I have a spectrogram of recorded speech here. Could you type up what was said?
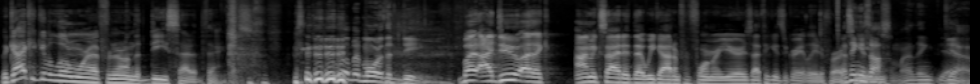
the guy could give a little more effort on the D side of things. a little bit more of the D. but I do. I like. I'm excited that we got him for four more years. I think he's a great leader for our I team. think he's awesome. I think Yeah. yeah.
